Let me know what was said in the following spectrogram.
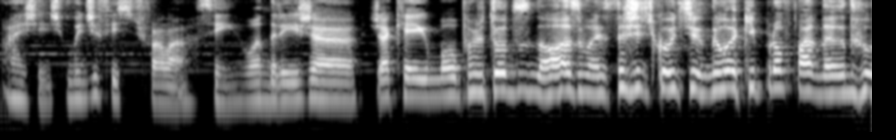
Ai, gente, muito difícil de falar. Sim, o Andrei já, já queimou por todos nós, mas a gente continua aqui profanando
